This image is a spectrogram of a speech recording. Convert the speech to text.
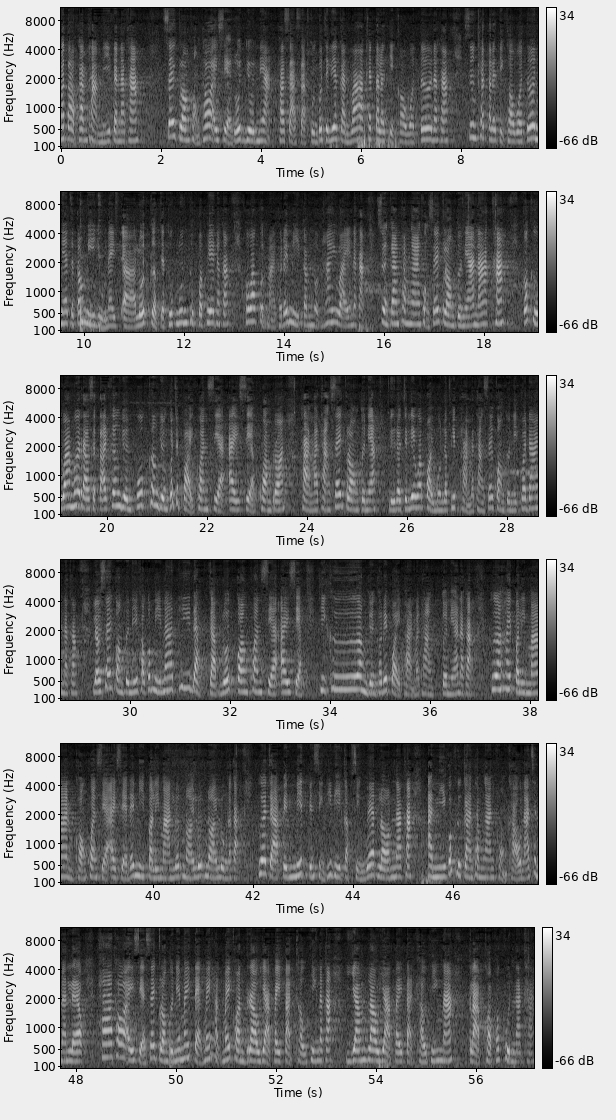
มาตอบคำถามนี้กันนะคะ ไส้กรองของท่อไอเสียรถยนต์เนี่ย ภาษาสากลก็จะเรียกกันว่า catalytic cold water นะคะ ซึ่ง catalytic cold water เนี่ยจะต้องมีอยู่ในรถเกือบจะทุกรุ่นทุกประเภทนะคะ เพราะว่ากฎหมายเขาได้มีกำหนดให้ไว้นะคะ ส่วนการทำงานของไส้กรองตัวนี้นะคะ ก็คือว่าเมื่อเราสตาร์ทเครื่องยนต์ปุ๊บเครื่องยนต์ก็จะปล่อยควันเสียไอเสียความร้อน ผ่านมาทางไส้กรองตัวนี้หรือเราจะเรียกว่าปล่อยมลพิษผ่านมาทางไส้กรองตัวนี้ก็ได้นะคะ แล้วไส้กรองตัวนี้เขาก็มีหน้าที่ดักจับลดกรองควันเสียไอเสียที่เครื่องยนต์เขาได้ปล่อยผ่านมาทางตัวนี้นะคะ เพื่อให้ปริมาณของควันเสียไอเสียได้มีปริมาณลดน้อยลดน้อยลงนะคะ เพื่อจะเป็นมิตรเป็นสิ่งที่ดีกับสิ่งแวดล้อมนะคะ อันนี้ก็คือการทำงานของเขานะฉะนั้นแล้วถ้าท่อไอเสียไส้กรองตัวนี้ไม่แตกไม่หักไม่คอนเราอย่าไปตัดเขาทิ้งนะคะ ย้ำเราอย่าไปตัดเขาทิ้งนะ กราบขอบพระคุณนะคะ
